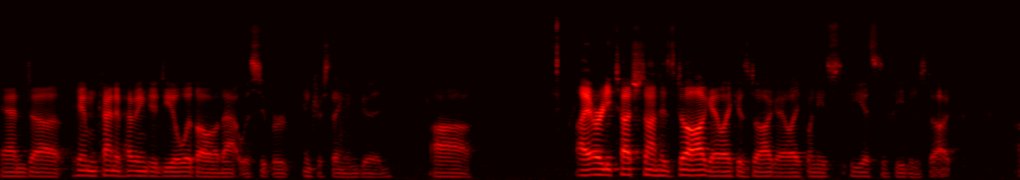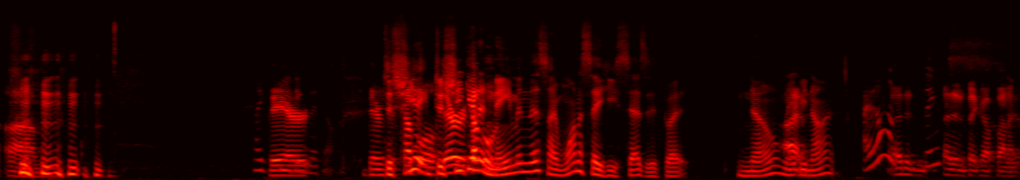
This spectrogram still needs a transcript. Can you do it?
and uh, him kind of having to deal with all of that was super interesting and good. Uh, I already touched on his dog. I like his dog. I like when he's he gets to feed his dog. Um, Like There- the dog. there's does a she does she are get a name in this? I want to say he says it, but no, I- maybe not. I don't I didn't- think I didn't pick up on it.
